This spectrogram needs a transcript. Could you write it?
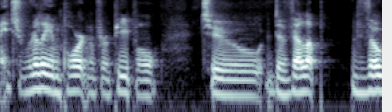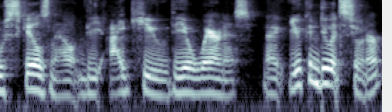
it's really important for people to develop those skills now the IQ, the awareness. Now, you can do it sooner.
